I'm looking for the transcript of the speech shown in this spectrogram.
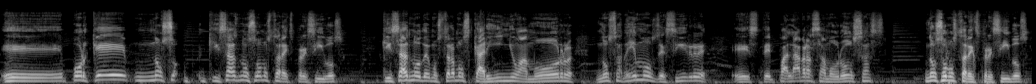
Eh, ¿Por qué no so- quizás no somos tan expresivos? Quizás no demostramos cariño, amor, no sabemos decir este, palabras amorosas, no somos tan expresivos.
